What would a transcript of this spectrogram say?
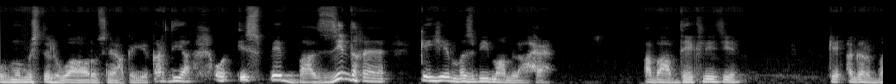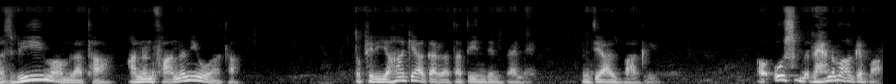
मुश्तिल हुआ और उसने आके ये कर दिया और इस पे बाजिद हैं कि ये मजहबी मामला है। अब आप देख लीजिए कि अगर मजहबी मामला था, आनन फानन ही हुआ था तो फिर यहाँ क्या कर रहा था तीन दिन पहले? इम्तियाज़ बागरी और उस रहनमा के पास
